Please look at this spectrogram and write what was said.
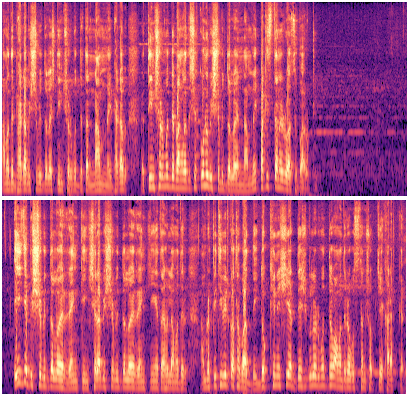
আমাদের ঢাকা বিশ্ববিদ্যালয় তিনশোর মধ্যে তার নাম নেই। ঢাকা, তিনশোর মধ্যে বাংলাদেশের কোনো বিশ্ববিদ্যালয়ের নাম নেই, পাকিস্তানেরও আছে বারোটি। এই যে বিশ্ববিদ্যালয়ের র্যাঙ্কিং সেরা বিশ্ববিদ্যালয়ের র্যাঙ্কিংয়ে তাহলে আমাদের, আমরা পৃথিবীর কথা বাদ দিই। দক্ষিণ এশিয়ার দেশগুলোর মধ্যেও আমাদের অবস্থান সবচেয়ে খারাপ কেন?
